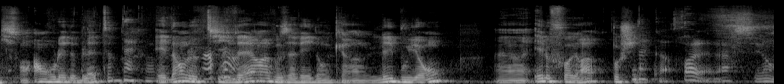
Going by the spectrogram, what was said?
qui sont enroulées de blettes. Et dans le petit verre, vous avez donc euh, les bouillons euh, et le foie gras poché. D'accord. Oh là là. Excellent.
